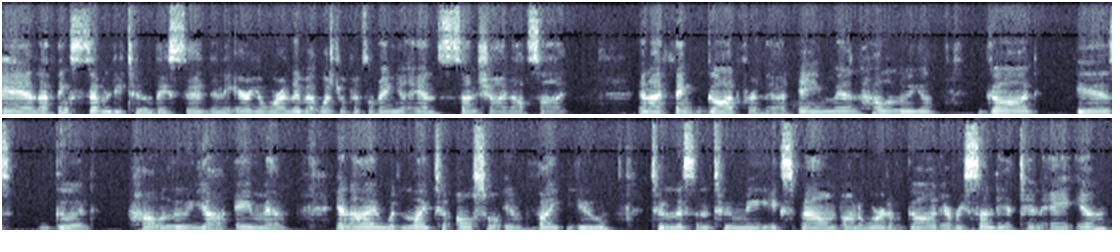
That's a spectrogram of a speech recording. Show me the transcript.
and I think 72, they said, in the area where I live at Western Pennsylvania, and sunshine outside. And I thank God for that. Amen. Hallelujah. God is good. Hallelujah. Amen. And I would like to also invite you to listen to me expound on the Word of God every Sunday at 10 a.m.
